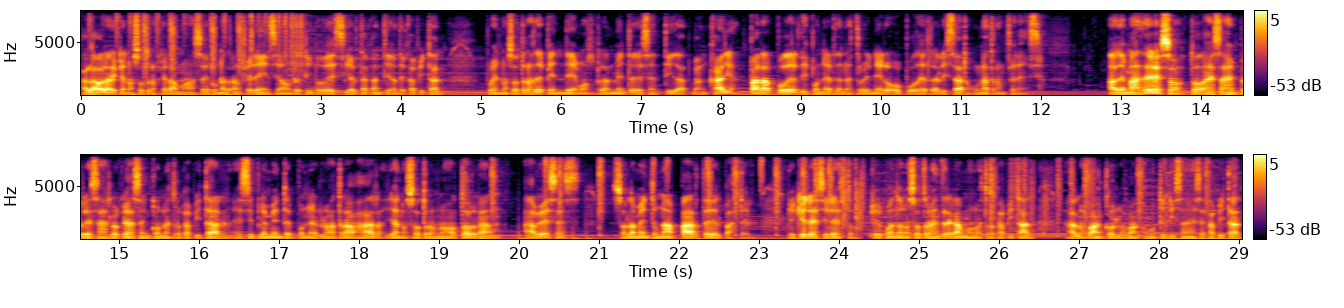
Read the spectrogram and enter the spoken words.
A la hora de que nosotros queramos hacer una transferencia o un retiro de cierta cantidad de capital, pues nosotros dependemos realmente de esa entidad bancaria para poder disponer de nuestro dinero o poder realizar una transferencia. Además de eso, todas esas empresas lo que hacen con nuestro capital es simplemente ponerlos a trabajar y a nosotros nos otorgan a veces solamente una parte del pastel. ¿Qué quiere decir esto? Que cuando nosotros entregamos nuestro capital a los bancos, los bancos utilizan ese capital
